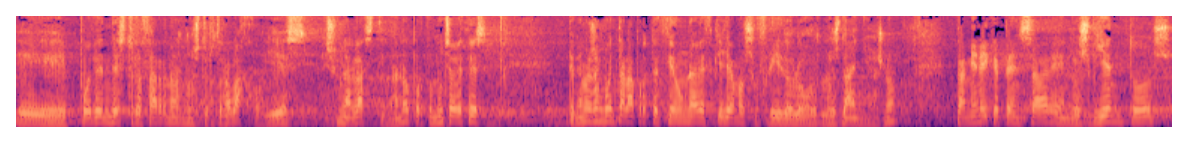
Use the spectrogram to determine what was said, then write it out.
eh, pueden destrozarnos nuestro trabajo y es, una lástima, ¿no? porque muchas veces tenemos en cuenta la protección una vez que ya hemos sufrido lo, los daños. También hay que pensar en los vientos,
